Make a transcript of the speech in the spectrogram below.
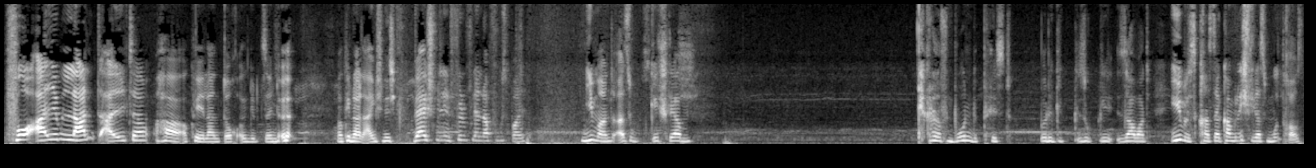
vor allem Land, Alter. Ha, okay, Land doch, ergibt Sinn. Okay, nein, eigentlich nicht. Wer spielt in fünf Länder Fußball? Niemand, also geh sterben. Der hat gerade auf den Boden gepisst. Wurde so gesauert. Übelst krass, der kam nicht viel aus dem Mund raus.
